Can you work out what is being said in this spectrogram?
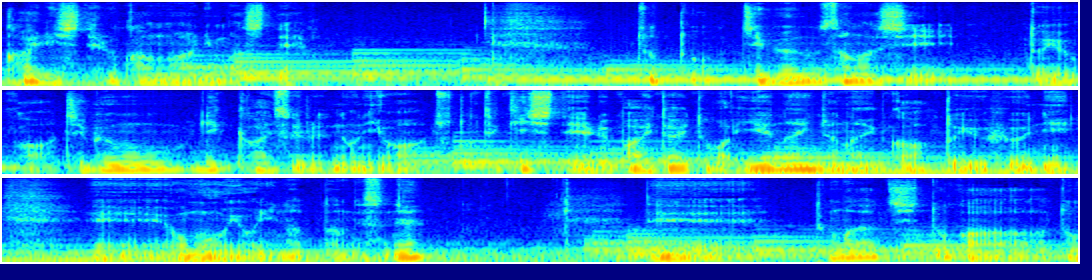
乖離してる感がありましてちょっと自分探しというか自分を理解するのにはちょっと適している媒体とは言えないんじゃないかというふうに、えー、思うようになったんですね。で友達とかと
